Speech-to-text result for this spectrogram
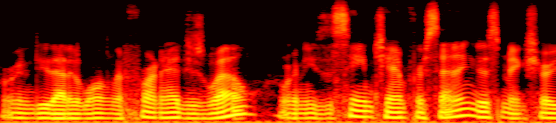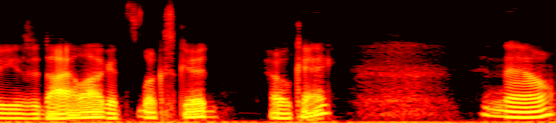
We're going to do that along the front edge as well. We're going to use the same chamfer setting. Just make sure you use a dialog. It looks good. Okay. And now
